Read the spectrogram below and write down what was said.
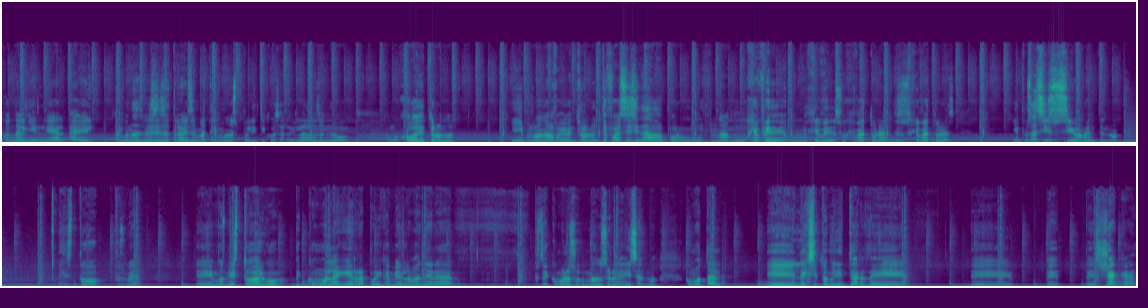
con alguien leal a él, algunas veces a través de matrimonios políticos arreglados de nuevo como Juego de Tronos, y pues bueno, eventualmente fue asesinado por un, jefe, de, un jefe de su jefatura, de sus jefaturas. Y pues así sucesivamente, ¿no? Esto, pues ven, eh, hemos visto algo de cómo la guerra puede cambiar la manera, pues de cómo los humanos se organizan, ¿no? Como tal, eh, el éxito militar de, de, de, Shaka,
